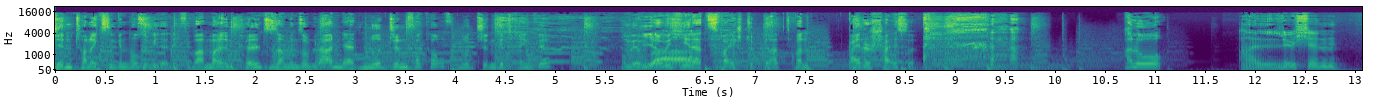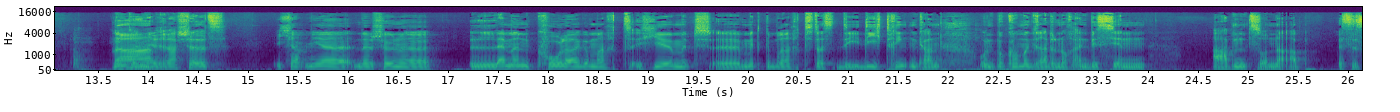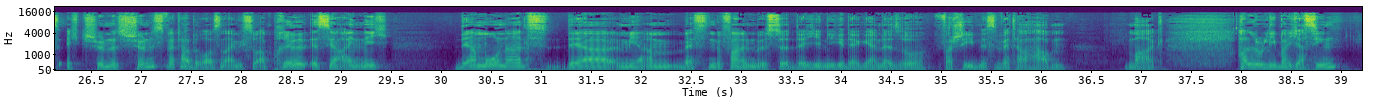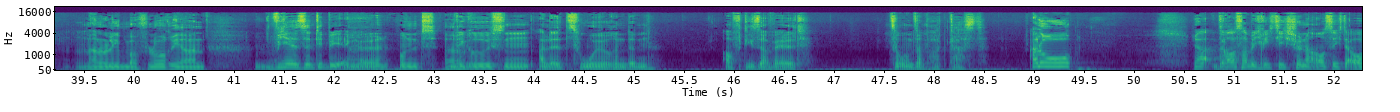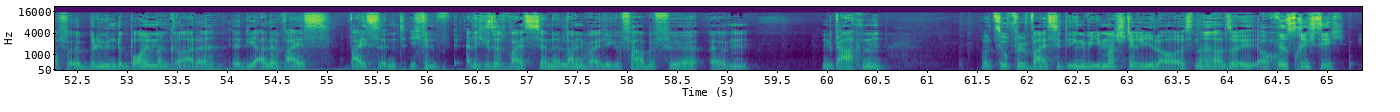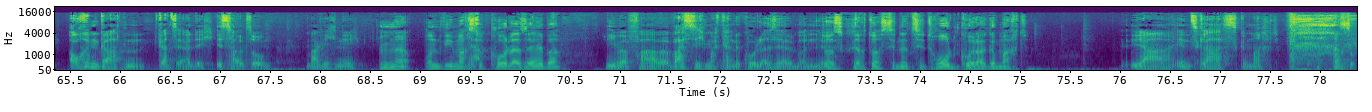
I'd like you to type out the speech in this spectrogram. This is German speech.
Gin Tonics sind genauso widerlich. Wir waren mal in Köln zusammen in so einem Laden, der hat nur Gin verkauft, nur Gin-Getränke. Und wir haben, Ja. glaube ich, jeder zwei Stück gehabt, die waren beide scheiße. Hallo. Hallöchen. Hinter Na? mir raschelt's. Ich habe mir eine schöne Lemon Cola gemacht, hier mit äh, mitgebracht, das, die, die ich trinken kann und bekomme gerade noch ein bisschen Abendsonne ab. Es ist echt schönes, schönes Wetter draußen eigentlich. So April ist ja eigentlich der Monat, der mir am besten gefallen müsste. Derjenige, der gerne so verschiedenes Wetter haben mag. Hallo lieber Yassin. Hallo, lieber Florian. Wir sind die B-Engel und wir grüßen alle Zuhörenden auf dieser Welt zu unserem Podcast. Hallo. Ja, draußen habe ich richtig schöne Aussicht auf äh, blühende Bäume gerade, äh, die alle weiß, weiß sind. Ich finde, ehrlich gesagt, weiß ist ja eine langweilige Farbe für ähm, einen Garten. Weil zu viel weiß sieht irgendwie immer steril aus, ne? Also äh, auch, Ist richtig. auch im Garten, ganz ehrlich, ist halt so. Mag ich nicht. Ja. Und wie machst du Cola selber? Lieber Farbe. Was? Ich mache keine Cola selber, ne? Du hast gesagt, du hast dir eine Zitronencola gemacht. Ja, ins Glas gemacht. Achso.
